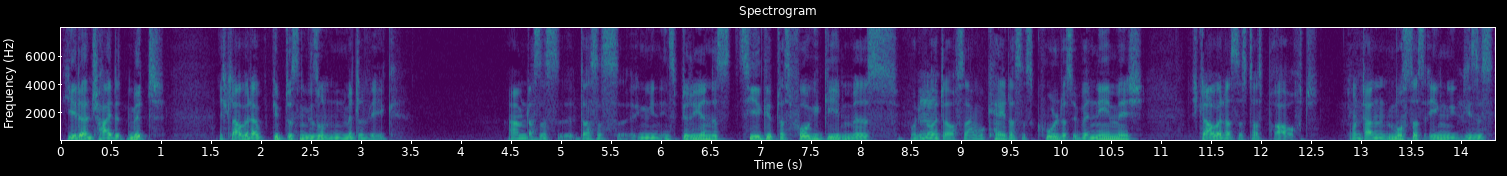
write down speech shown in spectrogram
jeder entscheidet mit. Ich glaube, da gibt es einen gesunden Mittelweg. Ähm, dass, es, dass es irgendwie ein inspirierendes Ziel gibt, das vorgegeben ist, wo die mhm. Leute auch sagen, okay, das ist cool, das übernehme ich. Ich glaube, dass es das braucht. Und dann muss das irgendwie, dieses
